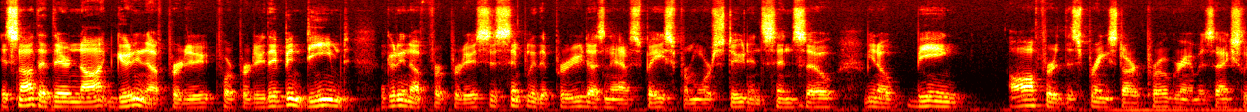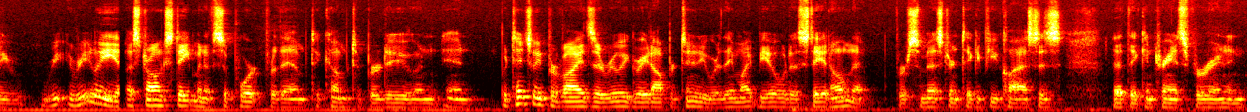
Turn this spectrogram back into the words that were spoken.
it's not that they're not good enough Purdue, for Purdue. They've been deemed good enough for Purdue. It's just simply that Purdue doesn't have space for more students, and so you know being offered the Spring Start program is actually re- really a strong statement of support for them to come to Purdue and, and potentially provides a really great opportunity where they might be able to stay at home that first semester and take a few classes that they can transfer in and,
